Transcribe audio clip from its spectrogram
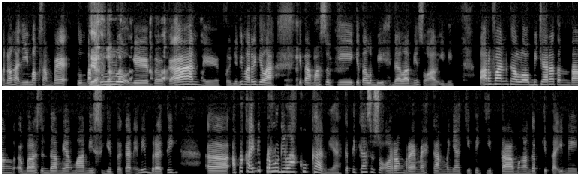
Padahal nggak nyimak sampai tuntas yeah. dulu gitu kan gitu. Jadi mari kita kita masuki kita lebih dalami soal ini. Pak Arfan kalau bicara tentang eh, balas dendam yang manis gitu kan ini berarti uh, apakah ini perlu dilakukan ya ketika seseorang meremehkan, menyakiti kita, menganggap kita ini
